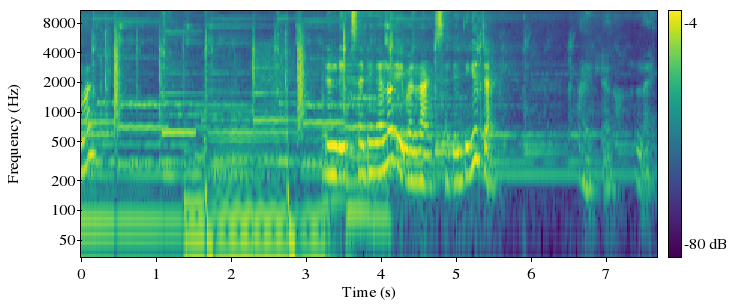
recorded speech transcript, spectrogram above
আবার এটা লেফট সাইডে গেল, এবার রাইট সাইডের দিকে যাবে। আরেকটা লাইন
